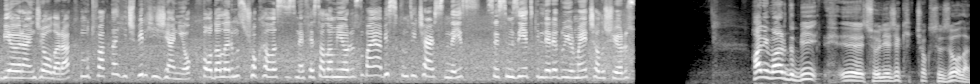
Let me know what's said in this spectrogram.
bir öğrenci olarak. Mutfakta hiçbir hijyen yok. Odalarımız çok havasız, nefes alamıyoruz. Bayağı bir sıkıntı içerisindeyiz. Sesimizi yetkililere duyurmaya çalışıyoruz. Hani vardı bir e, söyleyecek çok sözü olan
